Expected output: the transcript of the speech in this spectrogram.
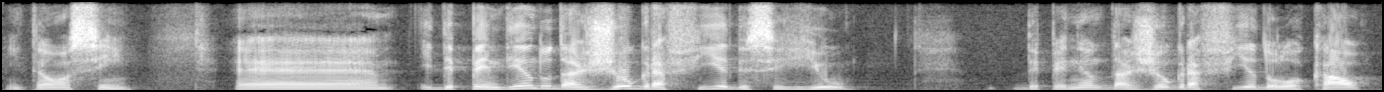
Então, assim, é... e dependendo da geografia desse rio, dependendo da geografia do local,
